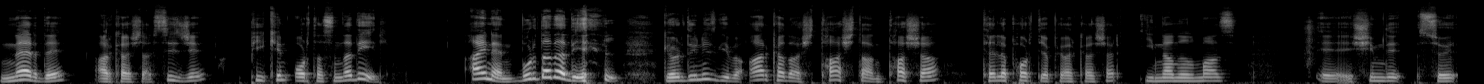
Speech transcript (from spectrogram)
nerede arkadaşlar? Sizce peak'in ortasında değil. Aynen burada da değil. Gördüğünüz gibi arkadaş taştan taşa teleport yapıyor arkadaşlar. İnanılmaz. Ee, şimdi sö-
